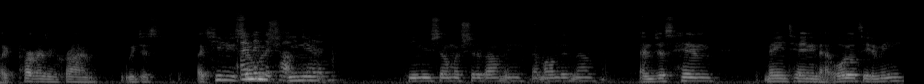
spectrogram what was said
like partners in crime, we just like he knew so I'm in the much. top He knew ten. he knew so much shit about me that mom didn't know, and just him maintaining that loyalty to me,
